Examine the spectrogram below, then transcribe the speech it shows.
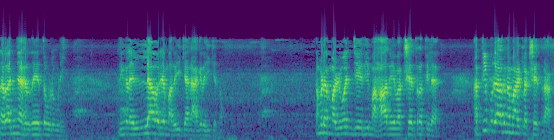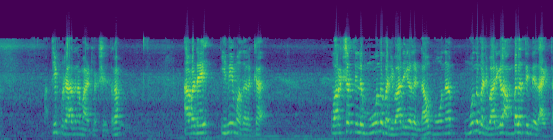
നിറഞ്ഞ ഹൃദയത്തോടുകൂടി നിങ്ങളെല്ലാവരെയും അറിയിക്കാൻ ആഗ്രഹിക്കുന്നു. നമ്മുടെ മഴുവഞ്ചേരി മഹാദേവ ക്ഷേത്രത്തിൽ അതിപുരാതനമായിട്ടുള്ള ക്ഷേത്രമാണ്. അതിപുരാതനമായിട്ടുള്ള ക്ഷേത്രം. അവിടെ ഇനി മുതൽക്ക് വർഷത്തിൽ മൂന്ന് പരിപാടികൾ ഉണ്ടാവും മൂന്ന് മൂന്ന് പരിപാടികൾ അമ്പലത്തിന്റെതായിട്ട്.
